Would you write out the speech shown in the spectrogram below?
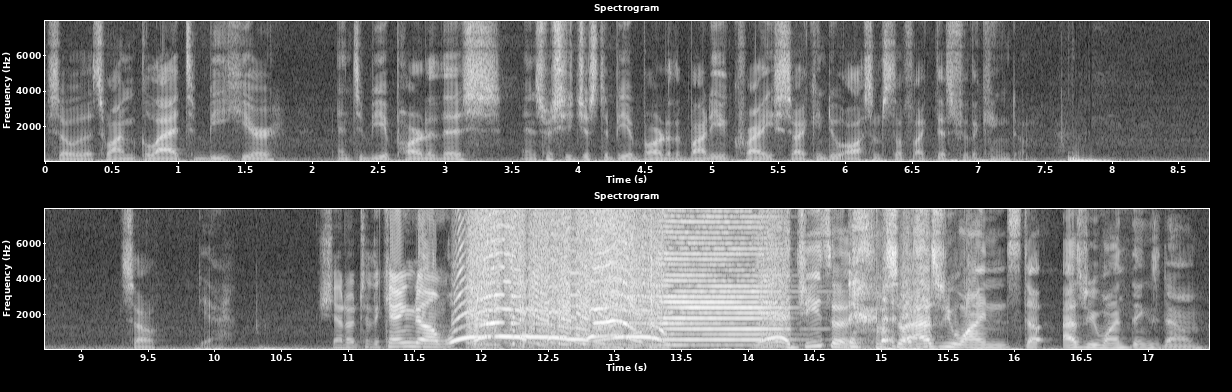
So that's why I'm glad to be here and to be a part of this, and especially just to be a part of the body of Christ, so I can do awesome stuff like this for the kingdom. So yeah. Shout out to the kingdom. Woo! Yeah, Jesus. so as we wind stuff, as we wind things down,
